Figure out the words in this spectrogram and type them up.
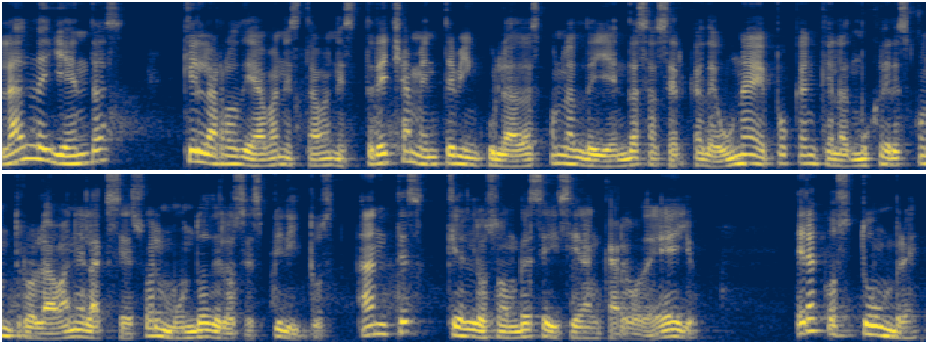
Las leyendas que la rodeaban estaban estrechamente vinculadas con las leyendas acerca de una época en que las mujeres controlaban el acceso al mundo de los espíritus antes que los hombres se hicieran cargo de ello. Era costumbre.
